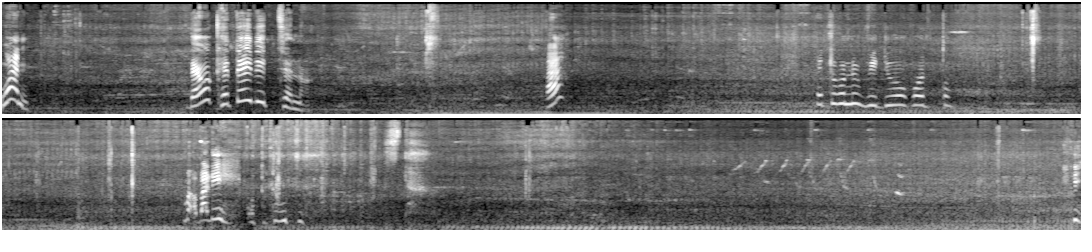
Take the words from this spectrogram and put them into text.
ওয়ান দেখো খেতেই দিচ্ছে না। হ্যাঁ? একটুখানি ভিডিও করতো বাবারি কতটা উঁচু। এই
